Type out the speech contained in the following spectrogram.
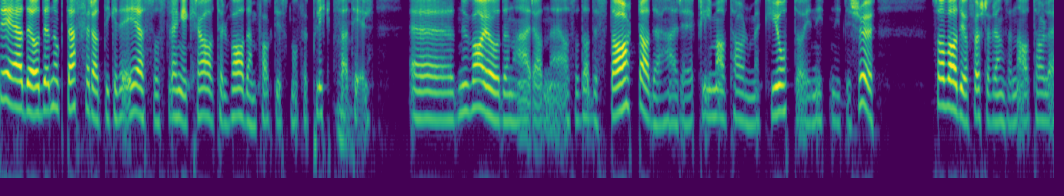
Det er det, og det er nok derfor at ikke det er så strenge krav til hva de faktisk må forplikte seg Mm. til. Uh, Nå var jo den her, altså Da det starta det her klimaavtalen med Kyoto i 1997, så var det jo først og fremst en avtale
